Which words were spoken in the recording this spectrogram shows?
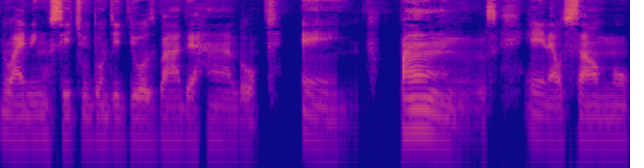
no hay ningún sitio donde Dios va a dejarlo en paz. En el Salmo,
